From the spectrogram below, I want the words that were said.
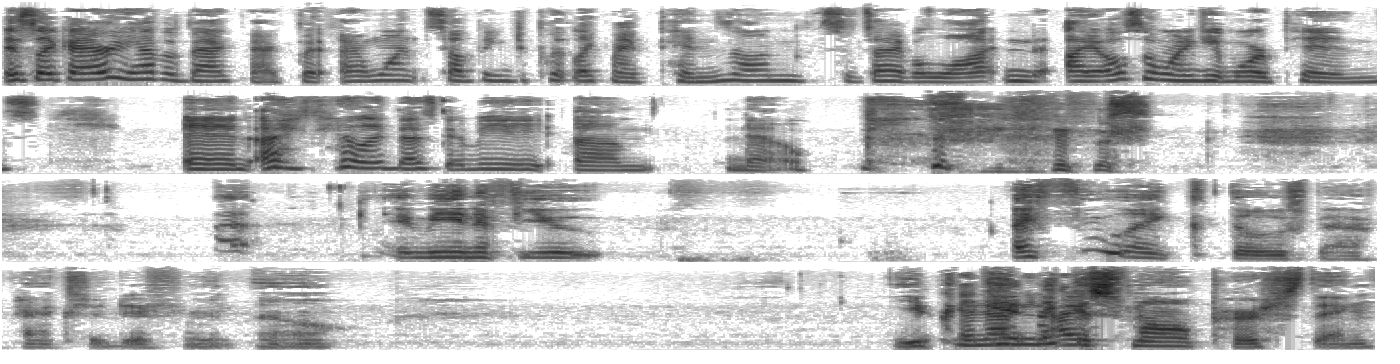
it's like I already have a backpack, but I want something to put like my pins on since I have a lot, and I also want to get more pins, and I feel like that's gonna be um no. I mean, if you. I feel like those backpacks are different, though. You can And I get mean, like I- a small purse thing.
